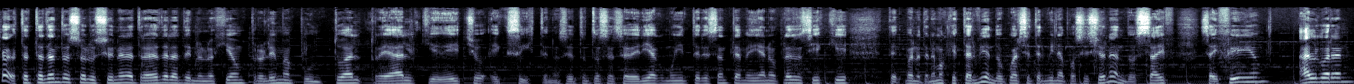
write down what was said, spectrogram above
Claro, está tratando de solucionar a través de la tecnología un problema puntual, real, que de hecho existe, ¿no es cierto? Entonces se vería muy interesante a mediano plazo si es que, bueno, tenemos que estar viendo cuál se termina posicionando. Cyph- Cypherium, Algorand,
